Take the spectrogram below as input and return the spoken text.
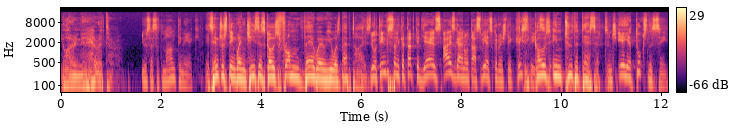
You are an inheritor. Jūs esat mantinieki. It's interesting when Jesus goes from there where he was baptized, Ļoti interesanti, ka tad, kad Jēzus aizgāja no tās vietas, kur viņš tika he kristīts, goes into the desert. viņš ieiet tuksnesī.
